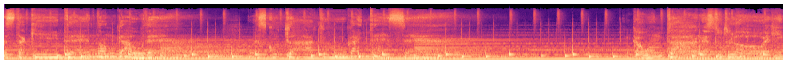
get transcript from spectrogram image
Ez dakite non gaude Ezkutatu gaitezen. Gau hontan ez dut lo egingo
